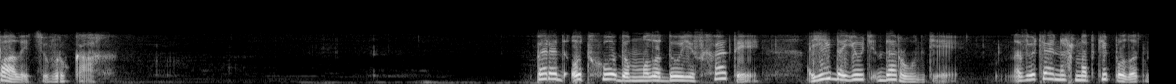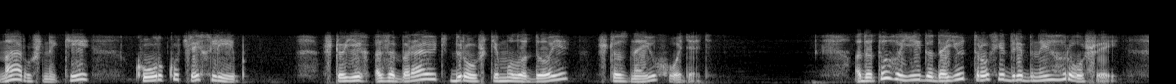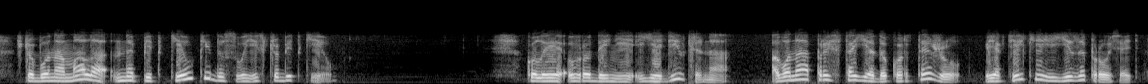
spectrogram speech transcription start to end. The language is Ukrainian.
палицю в руках. Перед odходом молодої з хати їй дають дарунки, звичайно, шматки полотна, рушники, курку чи хліб, що їх забирають дружки молодої, що з нею ходять. А до того їй додають трохи дрібних грошей, щоб вона мала на підківки до своїх чобітків. Коли в родині є дівчина, вона пристає до кортежу, як тільки її запросять,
